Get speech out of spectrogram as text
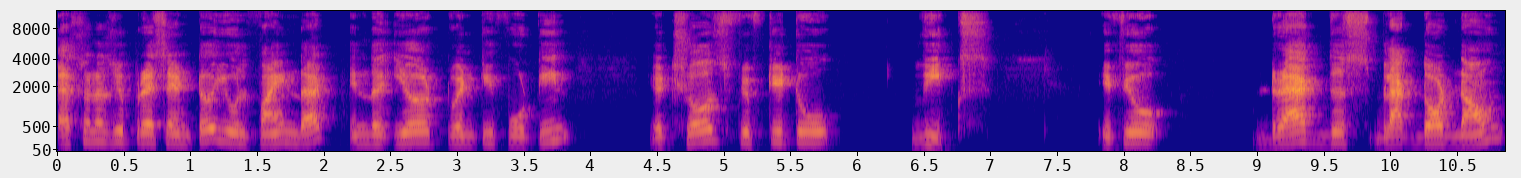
as soon as you press enter, you will find that in the year 2014, it shows 52 weeks. If you drag this black dot down,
